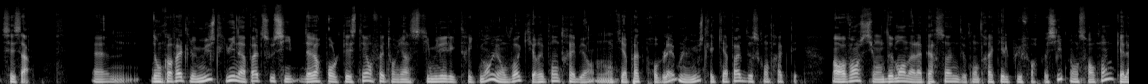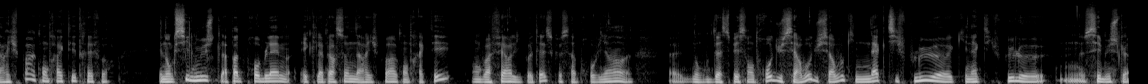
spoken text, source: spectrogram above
C'est ça. Euh, donc en fait, le muscle, lui, n'a pas de souci. D'ailleurs, pour le tester, en fait, on vient le stimuler électriquement et on voit qu'il répond très bien. Donc il n'y a pas de problème, le muscle est capable de se contracter. En revanche, si on demande à la personne de contracter le plus fort possible, on se rend compte qu'elle n'arrive pas à contracter très fort. Et donc si le muscle n'a pas de problème et que la personne n'arrive pas à contracter, on va faire l'hypothèse que ça provient euh, d'aspects centraux du cerveau, du cerveau qui n'active plus, euh, qui plus le, ses muscles.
